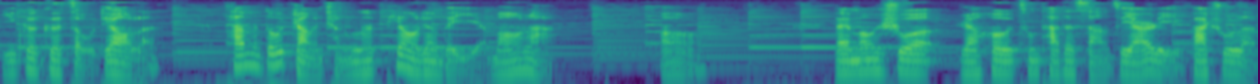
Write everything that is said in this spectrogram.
一个个走掉了，它们都长成了漂亮的野猫啦。哦，白猫说，然后从它的嗓子眼里发出了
